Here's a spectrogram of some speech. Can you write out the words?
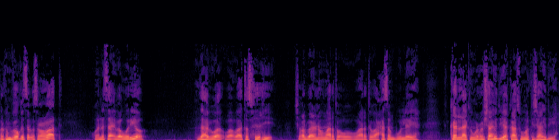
Marka min fowqi sabci samaawaat waa nasaa-i baa wariyo dahabi waa tasxiixiyey sheekh albanina maarata maarata waa xasan buu leeyahay. Kan laakiin wuxuu shaahid u yahay kaasuu marka shaahid u yahay.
